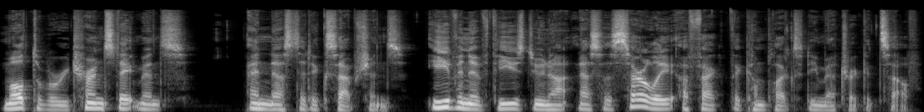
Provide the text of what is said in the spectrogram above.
multiple return statements, and nested exceptions, even if these do not necessarily affect the complexity metric itself.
